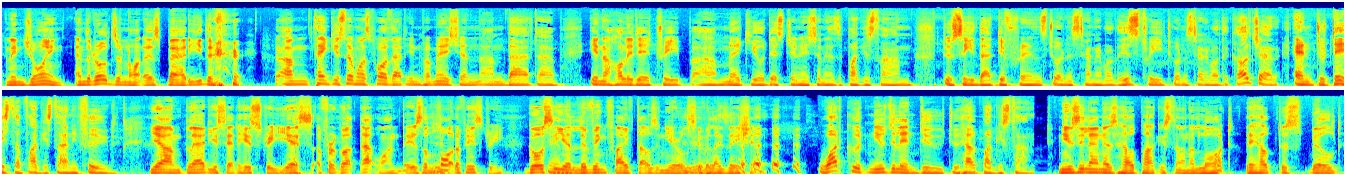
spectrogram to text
and enjoying, and the roads are not as bad either. Um, thank you so much for that information. Um, that uh, in a holiday trip, uh, make your destination as Pakistan to see that difference, to understand about the history, to understand about the culture, and to taste the Pakistani food. Yeah, I'm glad you said history. Yes, I forgot that one. There's a lot of history. Go see yeah. a living 5,000 year old civilization. what could New Zealand do to help Pakistan? New Zealand has helped Pakistan a lot. They helped us build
